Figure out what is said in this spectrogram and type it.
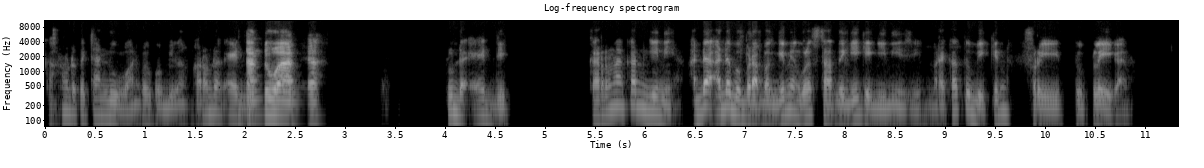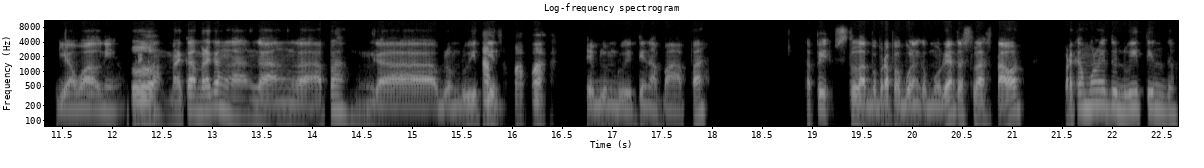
Karena udah kecanduan kalau gue bilang karena udah edik. Canduan ya. lu udah edik. Karena kan gini ada ada beberapa game yang gue liat strategi kayak gini sih. Mereka tuh bikin free to play kan di awal nih. Mereka mereka mereka nggak nggak nggak apa nggak belum duitin. Apa apa. ya belum duitin apa apa tapi setelah beberapa bulan kemudian atau setelah setahun mereka mulai tuh duitin tuh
